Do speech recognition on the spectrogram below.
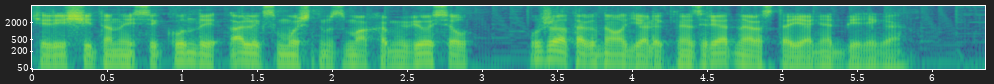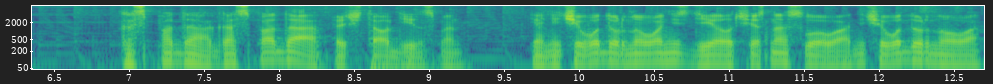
Через считанные секунды Алекс мощным взмахом весел уже отогнал ялик на изрядное расстояние от берега. «Господа, господа!» – прочитал Динсмен. «Я ничего дурного не сделал, честное слово, ничего дурного».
